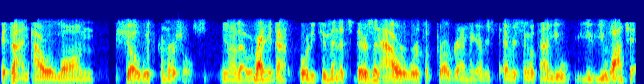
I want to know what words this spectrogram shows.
it's not an hour long show with commercials. You know that would bring right. it down to 42 minutes. There's an hour worth of programming every every single time you you, you watch it,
